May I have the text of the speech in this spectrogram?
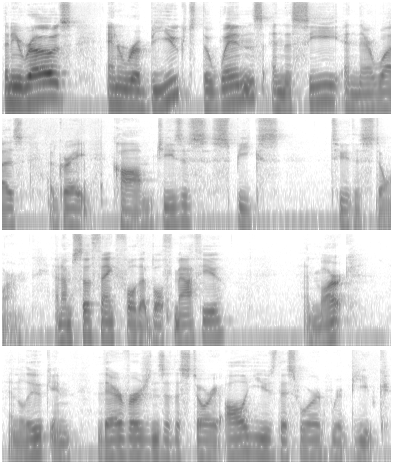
Then he rose and rebuked the winds and the sea, and there was a great calm. Jesus speaks to the storm. And I'm so thankful that both Matthew and Mark and Luke, in their versions of the story, all use this word rebuke.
